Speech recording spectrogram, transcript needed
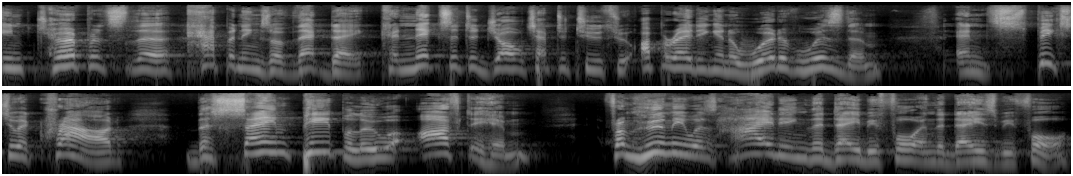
interprets the happenings of that day, connects it to Joel chapter 2 through operating in a word of wisdom, and speaks to a crowd, the same people who were after him, from whom he was hiding the day before and the days before.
